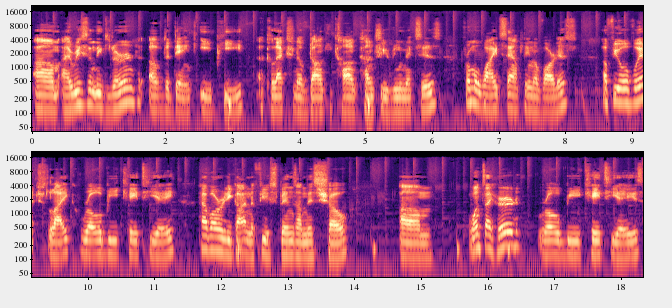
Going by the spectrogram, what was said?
Um, I recently learned of the Dank EP, a collection of Donkey Kong Country remixes from a wide sampling of artists, a few of which, like RoBKTA, have already gotten a few spins on this show. Um, once I heard RoBKTA's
